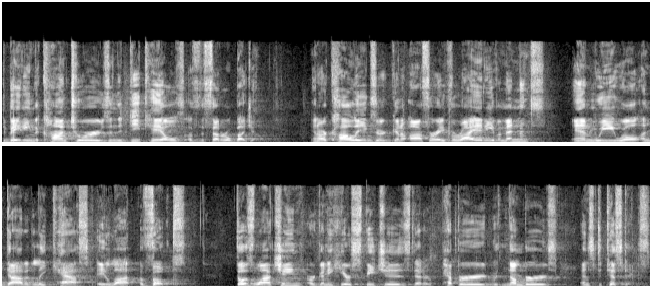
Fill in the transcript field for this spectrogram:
debating the contours and the details of the federal budget. And our colleagues are going to offer a variety of amendments, and we will undoubtedly cast a lot of votes. Those watching are going to hear speeches that are peppered with numbers and statistics.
